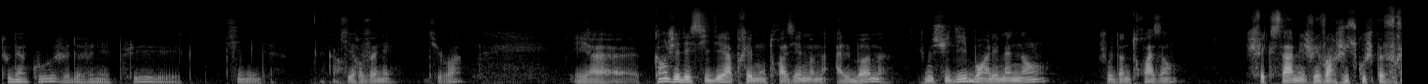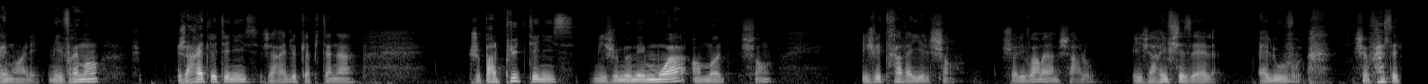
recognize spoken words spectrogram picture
tout d'un coup, je devenais plus timide, qui revenait, tu vois. Et euh, quand j'ai décidé, après mon troisième album, je me suis dit, bon, allez, maintenant, je me donne trois ans, je fais que ça, mais je vais voir jusqu'où je peux vraiment aller. Mais vraiment, j'arrête le tennis, j'arrête le capitana, je parle plus de tennis, mais je me mets moi en mode chant, et je vais travailler le chant. Je suis allé voir Madame Charlot, et j'arrive chez elle, elle ouvre, je vois cette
